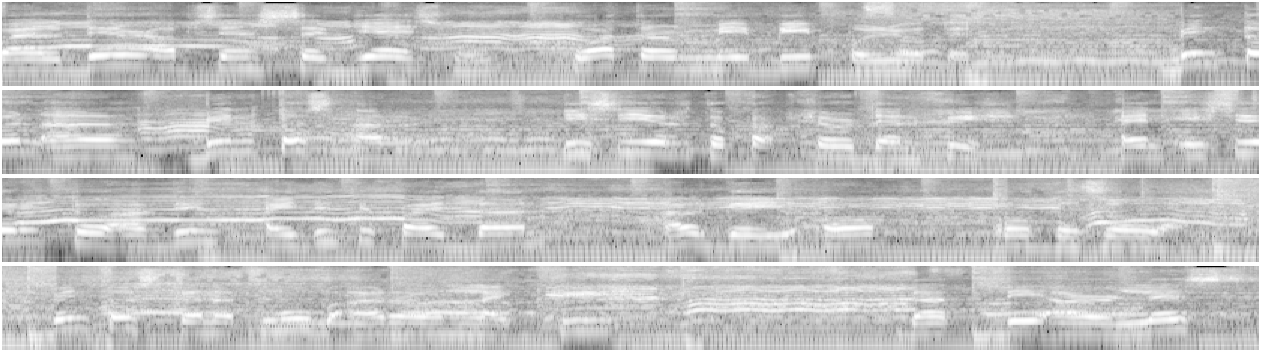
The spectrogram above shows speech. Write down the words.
while their absence suggests water may be polluted. Benton are, bentos are easier to capture than fish and easier to identify than algae or protozoa. Bentos cannot move around like fish that they are less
